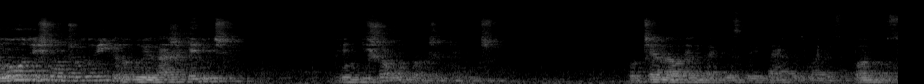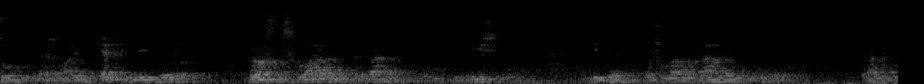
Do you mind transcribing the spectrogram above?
внутрішнього чоловіка, годує на життя вічне. Він дійшов до того життя вічного. Хлопчина один так не стоїть, хтось має торбу, сумку, каже, маю п'ять хлібів двері. Дорослі сховали, не призналися, вони хитріші. Діти, то, що мама дала, йому то зранку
